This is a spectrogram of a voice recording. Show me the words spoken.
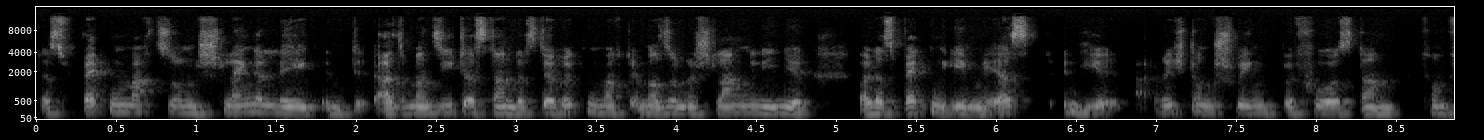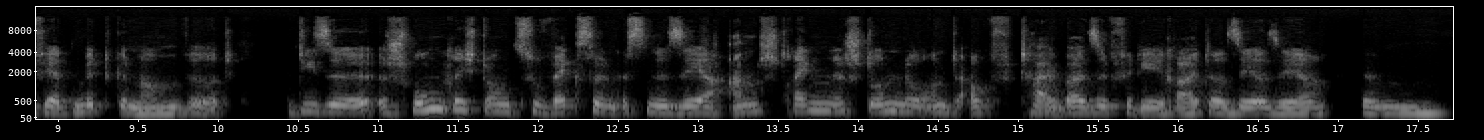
das Becken macht so ein Schlängele, also man sieht das dann, dass der Rücken macht immer so eine Schlangenlinie, weil das Becken eben erst in die Richtung schwingt, bevor es dann vom Pferd mitgenommen wird. Diese Schwungrichtung zu wechseln ist eine sehr anstrengende Stunde und auch teilweise für die Reiter sehr, sehr, ähm,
